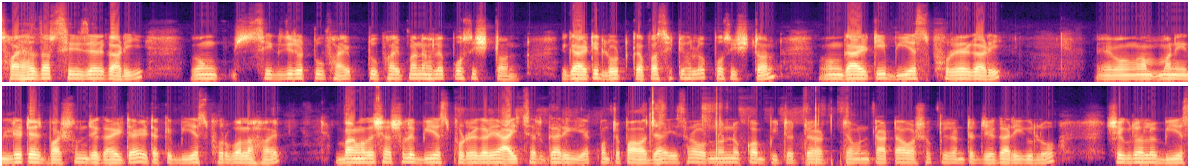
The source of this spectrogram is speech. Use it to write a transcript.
ছয় হাজার সিরিজের গাড়ি এবং six zero two five two five মানে হলো পঁচিশ টন। এই গাড়িটির লোড ক্যাপাসিটি হলো পঁচিশ টন এবং গাড়িটি বিএস ফোরের গাড়ি। এবং মানে লেটেস্ট ভার্সন যে গাড়িটা, এটাকে বিএস ফোর বলা হয়। বাংলাদেশে আসলে বিএস ফোরের গাড়ি আইসার গাড়ি একমাত্র পাওয়া যায়। এছাড়া অন্যান্য কম্পিউটার যেমন টাটা অশোক লেল্যান্ডের যে গাড়িগুলো, সেগুলো হলো বিএস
